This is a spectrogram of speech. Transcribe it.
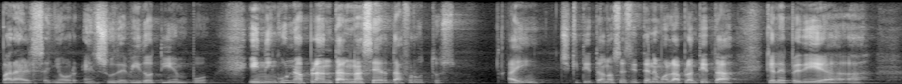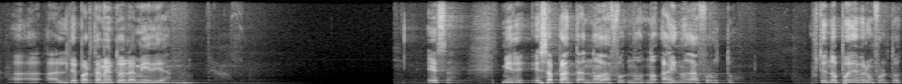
para el Señor en su debido tiempo. Y ninguna planta al nacer da frutos. Ahí, chiquitita, no sé si tenemos la plantita que le pedí al departamento de la media. Esa. Mire, esa planta no da, ahí no da fruto. Usted no puede ver un fruto.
